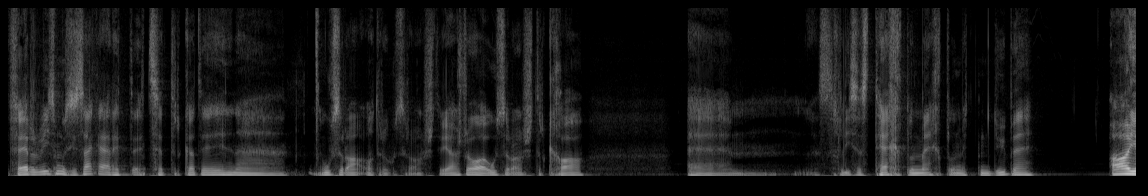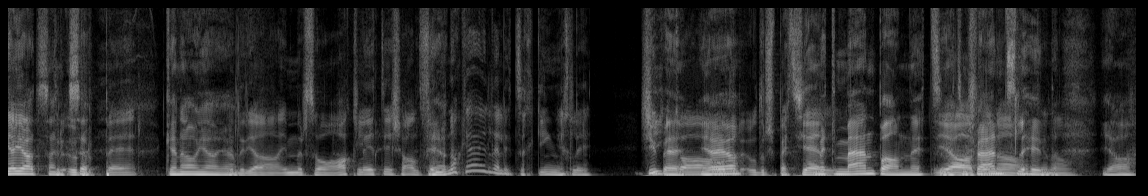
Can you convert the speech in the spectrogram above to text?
Fairerweise muss ich sagen, er hat, jetzt hat er gerade einen äh, Ausra oder Ausraster, ja schon einen Ausraster gehabt. Ähm, ein kleines Techtelmechtel mit dem Dübe. Ah, ja, ja, das Der ich gesehen. Genau, ja, ja. Weil er ja immer so angelegt ist. Halt. Finde Ja. ich noch geil, er lässt sich ging ein bisschen an ja, ja. Oder, oder speziell. Mit dem Man-Bun jetzt, Ja, mit dem genau, Schwänzchen hinten. genau. Ja.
